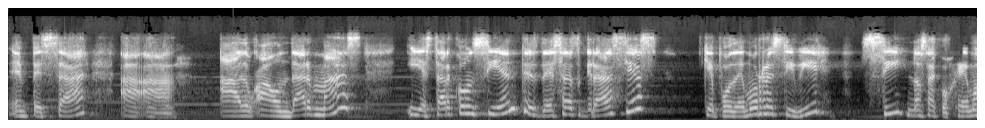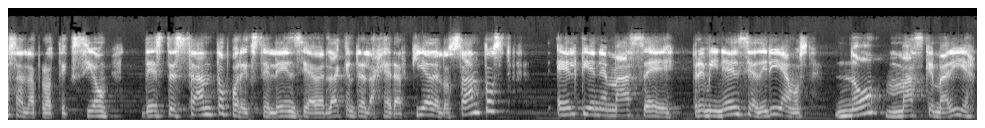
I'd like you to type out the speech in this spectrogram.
empezar a, a, a ahondar más y estar conscientes de esas gracias que podemos recibir si nos acogemos a la protección de este santo por excelencia, ¿verdad? Que entre la jerarquía de los santos él tiene más eh, preeminencia, diríamos, no más que María,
